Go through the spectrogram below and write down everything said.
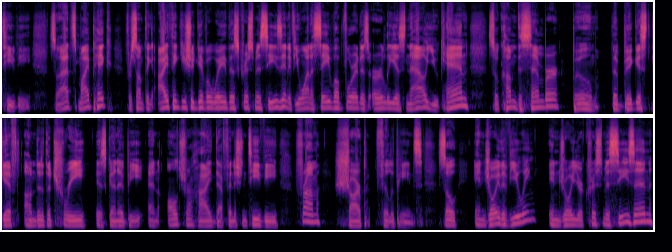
TV. So that's my pick for something I think you should give away this Christmas season. If you want to save up for it as early as now, you can. So come December, boom, the biggest gift under the tree is going to be an ultra high definition TV from Sharp Philippines. So enjoy the viewing, enjoy your Christmas season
